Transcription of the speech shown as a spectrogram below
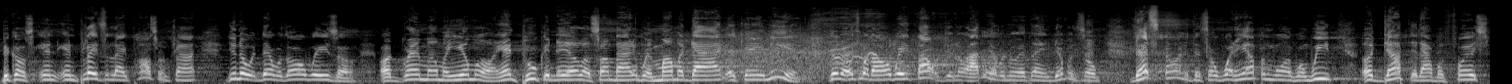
Because in, in places like Possum Trot, you know, there was always a, a grandmama Emma or Aunt Pucanelle or somebody when mama died that came in. You know, that's what I always thought, you know. I never knew anything different. So that started it. So what happened was when we adopted our first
